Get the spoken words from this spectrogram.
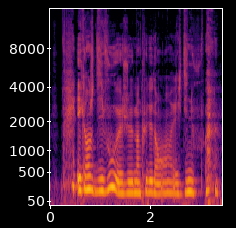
Et quand je dis vous, je m'inclus dedans, hein, et je dis nous.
